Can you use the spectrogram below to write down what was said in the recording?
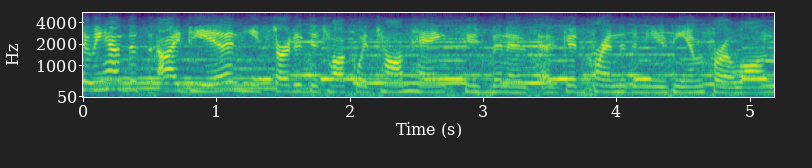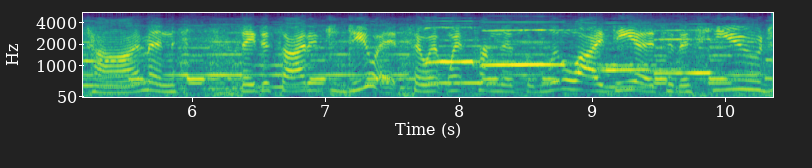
So he had this idea, and he started to talk with Tom Hanks, who's been a, a good friend of the museum for a long time, and they decided to do it. So it went from this little idea to this huge,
